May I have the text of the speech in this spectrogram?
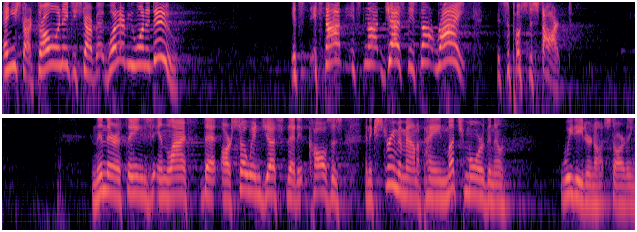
and you start throwing it, you start, whatever you want to do. It's, it's, not, it's not just, it's not right. It's supposed to start. And then there are things in life that are so unjust that it causes an extreme amount of pain, much more than a weed eater not starting,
